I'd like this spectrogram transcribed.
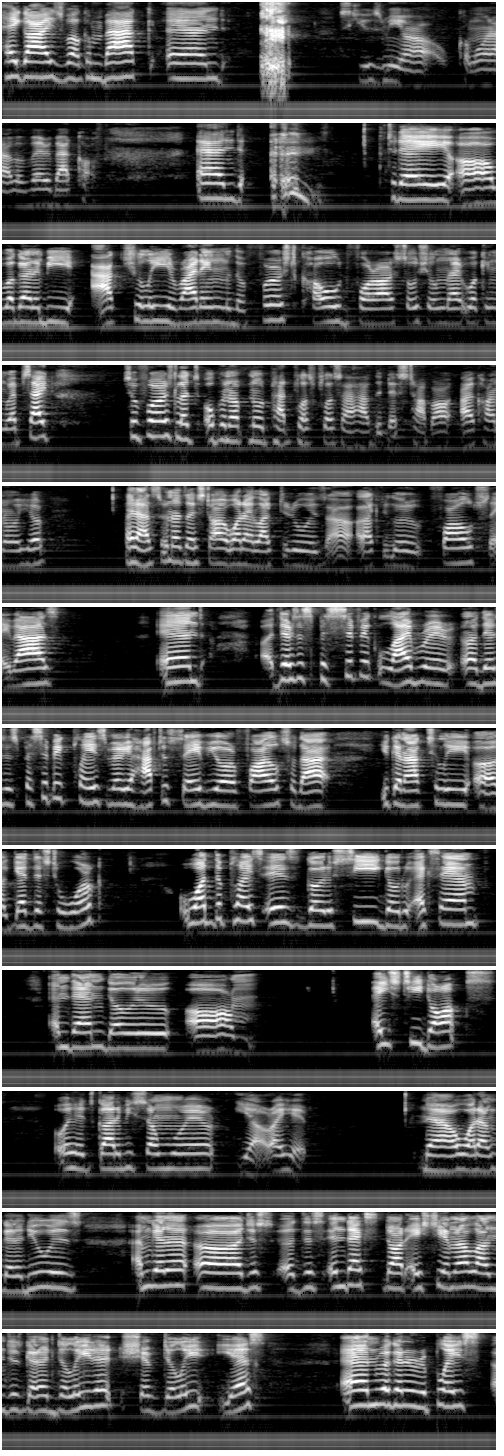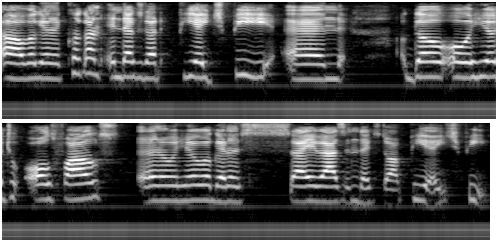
Hey guys, welcome back and excuse me, oh come on, I have a very bad cough. And today uh, we're gonna be actually writing the first code for our social networking website. So first let's open up Notepad++. I have the desktop icon over here. And as soon as I start, what I like to do is uh, I like to go to File, Save As, and uh, there's a specific library uh, there's a specific place where you have to save your file so that you can actually uh, get this to work. What the place is go to C go to XAMPP and then go to um, htdocs oh it's got to be somewhere yeah right here. Now what I'm gonna do is I'm gonna uh, just uh, this index.html I'm just gonna delete it shift delete yes and we're gonna replace uh, we're gonna click on index.php and go over here to all files. And over here we're gonna save as index.php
